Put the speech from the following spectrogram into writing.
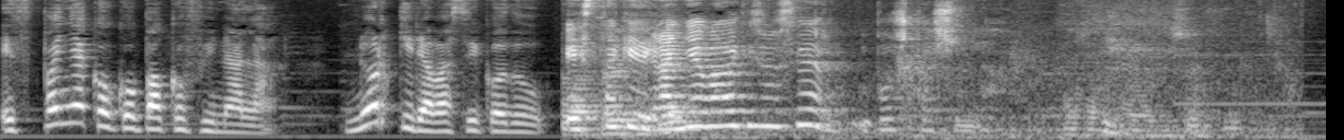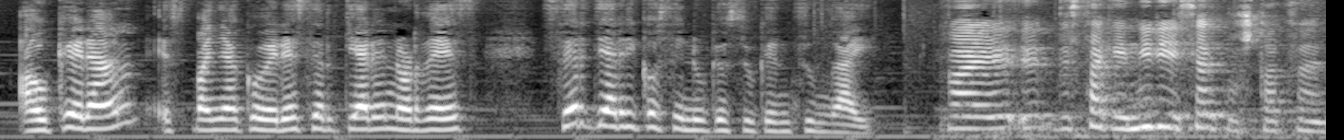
Espainiako kopako finala. Nork irabaziko du? Ez dakit gaina badakizu zer? Bostasuna. Aukeran, Espainiako ere zerkiaren ordez, zer jarriko zenukezuk entzun gai? Ba, ez dakit niri ez gustatzen,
